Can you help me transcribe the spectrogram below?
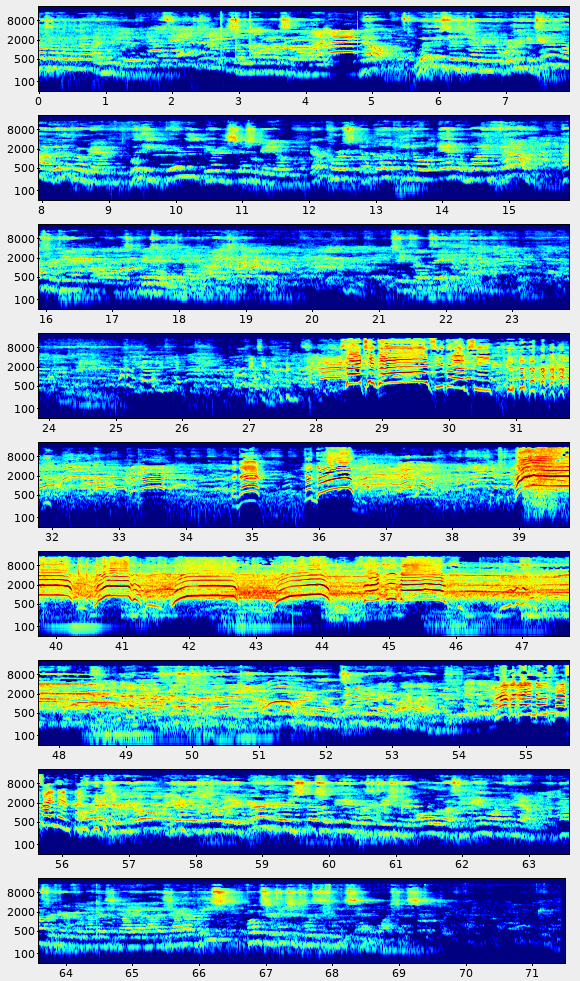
guys have fun with that? I hope you did. Salamat, salamat. Now, with these, ladies and gentlemen, we're going to continue on with the program with a very, very special video that, of course, the Filipino NY fam has prepared for all of us. Good time, good time. All right, Sing, bro, sing. Sexy daw. Kagat! Kagat! Kagat! Yaya! Ah! Ah! Ah! Crocodile knows the assignment. All right, here we go. Again, NY fam, have prepared for Nadech Yaya. Nadech Yaya, please focus your attention towards the screens and watch this.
